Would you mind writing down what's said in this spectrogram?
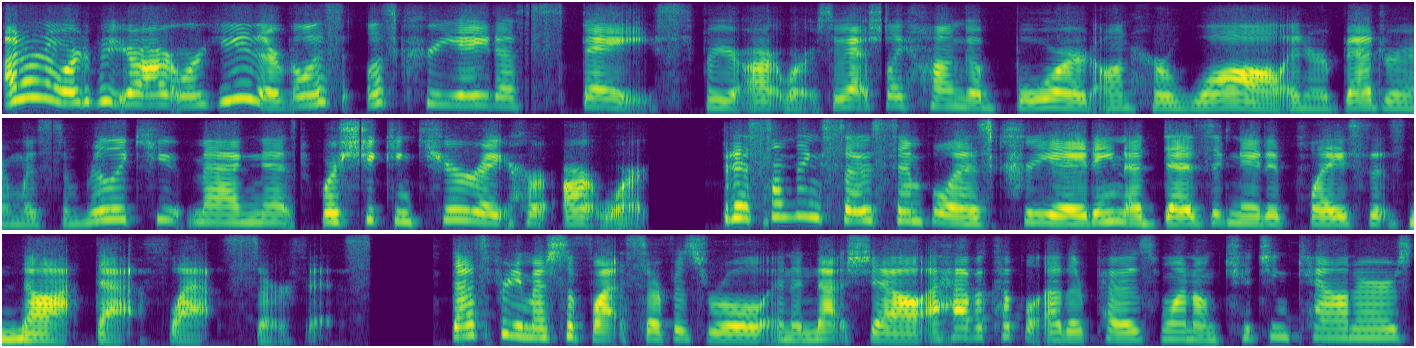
I don't know where to put your artwork either, but let's let's create a space for your artwork. So we actually hung a board on her wall in her bedroom with some really cute magnets where she can curate her artwork. But it's something so simple as creating a designated place that's not that flat surface. That's pretty much the flat surface rule in a nutshell. I have a couple other posts, one on kitchen counters,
